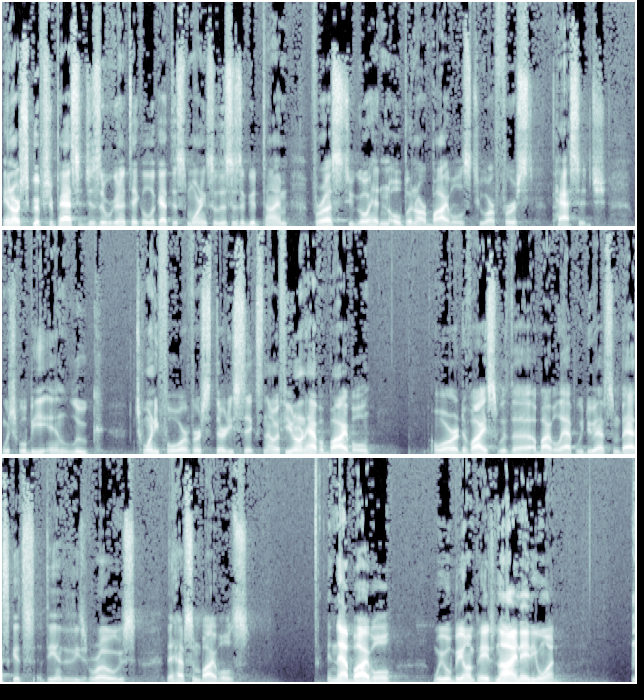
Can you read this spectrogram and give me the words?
in our scripture passages that we're going to take a look at this morning. So this is a good time for us to go ahead and open our Bibles to our first passage, which will be in Luke 24, verse 36. Now, if you don't have a Bible, or a device with a, a, Bible app, we do have some baskets at the end of these rows that have some Bibles. In that Bible, we will be on page 981.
